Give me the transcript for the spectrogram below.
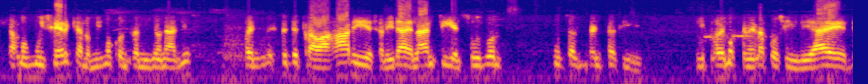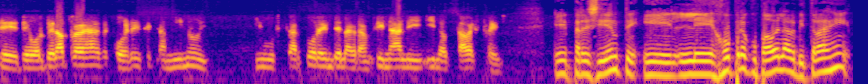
estamos muy cerca, lo mismo contra Millonarios. Pues esto es de trabajar y de salir adelante y el fútbol muchas vueltas y, y podemos tener la posibilidad de, de- volver otra vez a recoger ese camino y, y buscar por ende la gran final y, y la octava estrella. Eh, presidente, eh, ¿le dejó preocupado el arbitraje?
